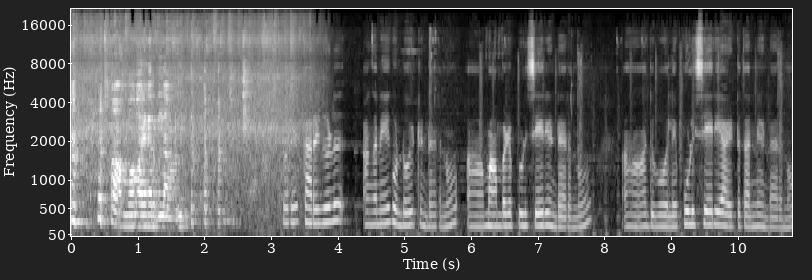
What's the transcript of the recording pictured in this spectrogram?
അമ്മ വയറിലാണ്. കുറേ കറികൾ അങ്ങനെ കൊണ്ടുപോയിട്ടുണ്ടായിരുന്നു. മാമ്പഴ പുളിശ്ശേരി ഉണ്ടായിരുന്നു. അതുപോലെ പുളിശ്ശേരി ആയിട്ട് തന്നെ ഉണ്ടായിരുന്നു.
